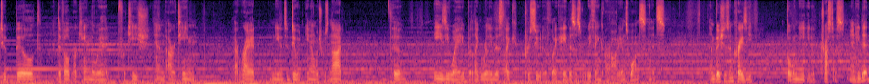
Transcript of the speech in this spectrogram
to build, develop Arcane the way that Fortiche and our team at Riot needed to do it, you know, which was not the easy way, but like really this like pursuit of like, hey, this is what we think our audience wants, and it's ambitious and crazy, but we need you to trust us, and he did.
